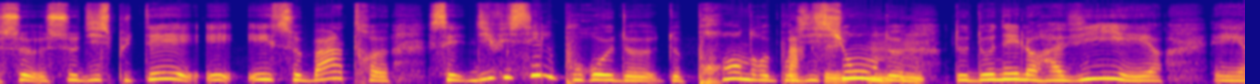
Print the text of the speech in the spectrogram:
se, se, disputer et, et, se battre. C'est difficile pour eux de, de prendre position, de, mm, mm. de donner leur avis et, et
